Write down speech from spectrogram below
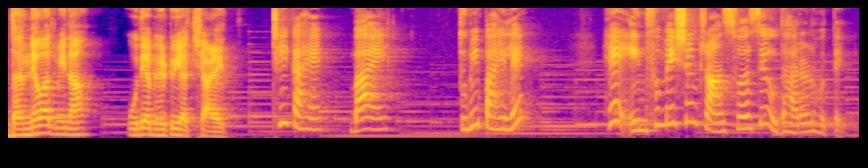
धन्यवाद मीना उद्या भेटूयात शाळेत। ठीक आहे बाय। तुम्ही पाहिले? हे इन्फॉर्मेशन ट्रान्सफरचे उदाहरण होते.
